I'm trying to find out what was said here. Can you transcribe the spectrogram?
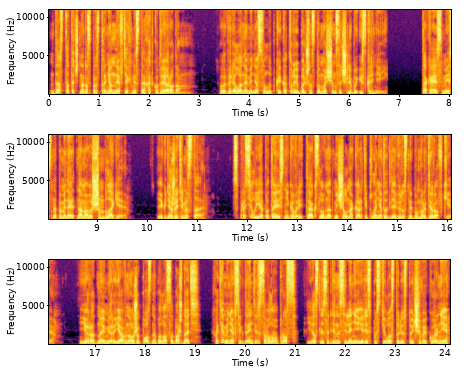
Достаточно распространенная в тех местах, откуда я родом». Уверила она меня с улыбкой, которую большинство мужчин сочли бы искренней. «Такая смесь напоминает нам о высшем благе. И где же эти места?» Спросил я, пытаясь не говорить так, словно отмечал на карте планеты для вирусной бомбардировки. Её родной мир явно уже поздно было освобождать, хотя меня всегда интересовал вопрос, если среди населения Ересь спустила столь устойчивые корни,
